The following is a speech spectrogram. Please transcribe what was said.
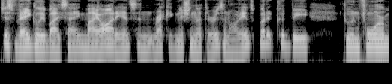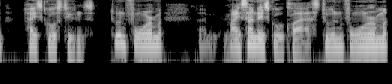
just vaguely by saying my audience and recognition that there is an audience, but it could be to inform high school students, to inform um, my Sunday school class, to inform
